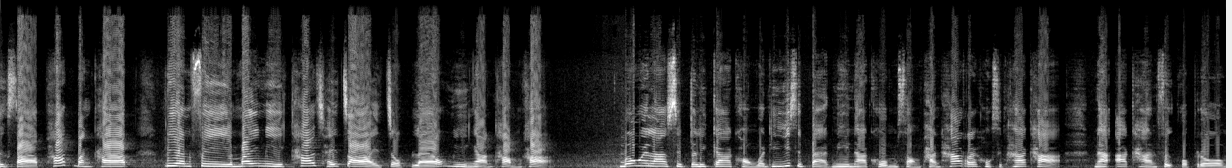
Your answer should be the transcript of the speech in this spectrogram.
ศึกษาภาคบังคับ เรียนฟรีไม่มีค่าใช้จ่ายจบแล้วมีงานทำค่ะ เมื่อเวลา 10นาฬิกาของวันที่ 28 มีนาคม 2565 ค่ะ ณ อาคารฝึกอบรม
